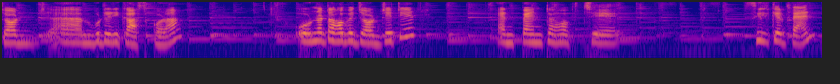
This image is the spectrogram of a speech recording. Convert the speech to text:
জর্জ এম্ব্রয়ডারি কাজ করা। ওড়নাটা হবে জর্জেটের অ্যান্ড প্যান্টটা হচ্ছে সিল্কের pant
